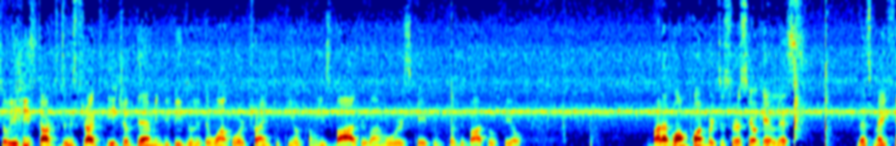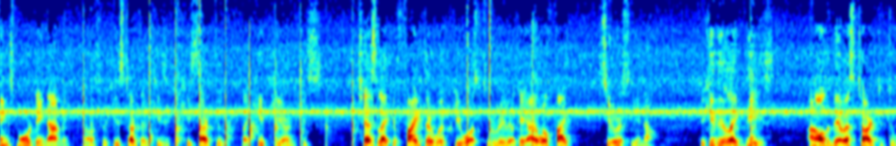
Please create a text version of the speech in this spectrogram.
So he started to instruct each of them individually, the one who were trying to kill from his back, the one who were escaping from the battlefield. But at one point, Vritrasura said, "Okay, let's let's make things more dynamic." No? So he started he, he started to like hit here on his chest like a fighter, where he was to really okay. I will fight seriously now. So he did like this, and all the devas started to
